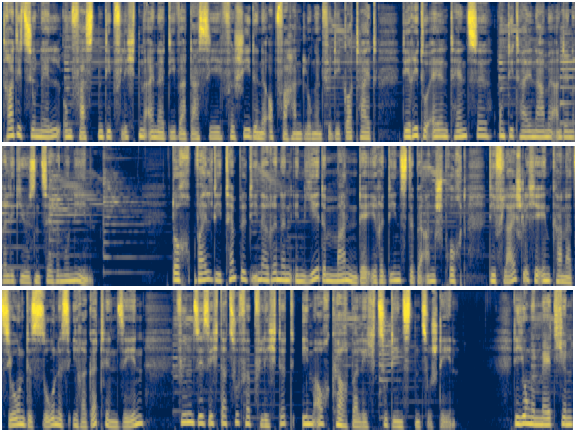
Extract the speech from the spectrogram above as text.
Traditionell umfassten die Pflichten einer Divadasi verschiedene Opferhandlungen für die Gottheit, die rituellen Tänze und die Teilnahme an den religiösen Zeremonien. Doch weil die Tempeldienerinnen in jedem Mann, der ihre Dienste beansprucht, die fleischliche Inkarnation des Sohnes ihrer Göttin sehen, fühlen sie sich dazu verpflichtet, ihm auch körperlich zu Diensten zu stehen. Die jungen Mädchen,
